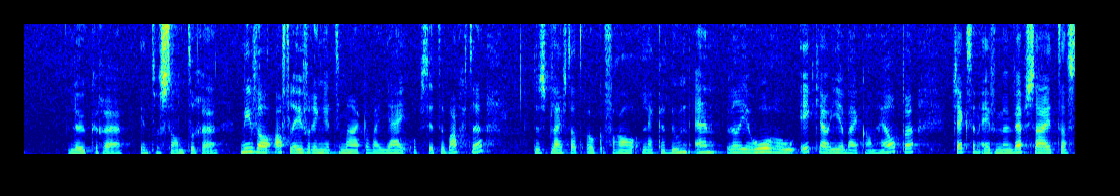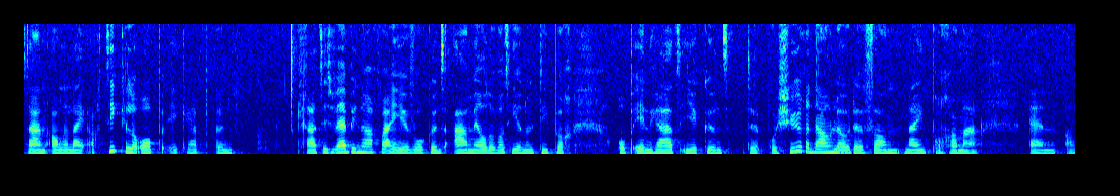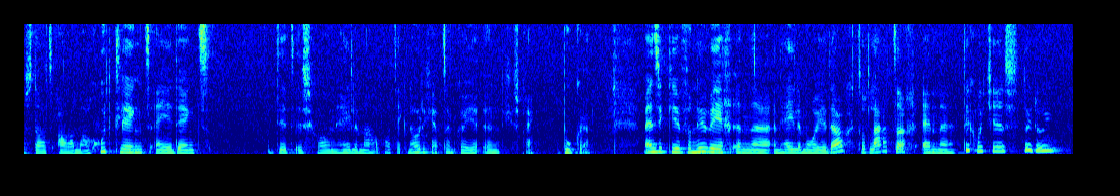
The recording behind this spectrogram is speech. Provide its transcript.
leukere, interessantere, in ieder geval afleveringen te maken waar jij op zit te wachten. Dus blijf dat ook vooral lekker doen. En wil je horen hoe ik jou hierbij kan helpen? Check dan even mijn website. Daar staan allerlei artikelen op. Ik heb een gratis webinar waar je je voor kunt aanmelden, wat hier nog dieper op ingaat. Je kunt de brochure downloaden van mijn programma. En als dat allemaal goed klinkt en je denkt, dit is gewoon helemaal wat ik nodig heb, dan kun je een gesprek boeken wens ik je voor nu weer een, uh, een hele mooie dag. Tot later en uh, de groetjes. Doei doei.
